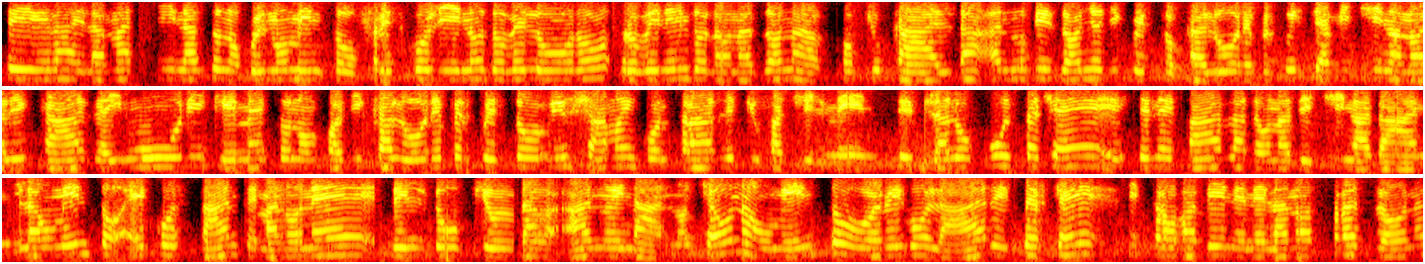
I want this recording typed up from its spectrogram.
sera e la mattina sono quel momento frescolino dove loro, provenendo da una zona un po' più calda, hanno bisogno di questo calore, per cui si avvicinano alle case, ai muri che emettono un po' di calore, per questo riusciamo a incontrarle più facilmente. La locusta c'è e se ne parla da una decina d'anni. L'aumento è costante, ma non è del doppio da anno in anno. C'è un aumento regolare perché si trova bene nella nostra zona.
